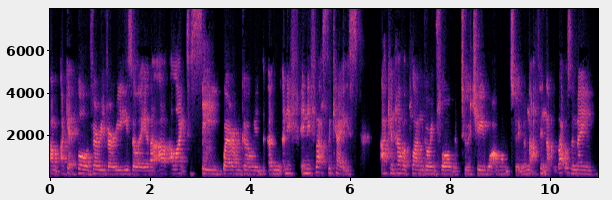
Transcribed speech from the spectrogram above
Um, I get bored very, very easily, and I, I like to see where I'm going. And, and if and if that's the case, I can have a plan going forward to achieve what I want to. And I think that that was the main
